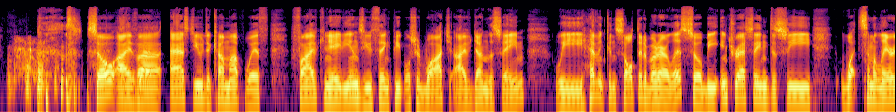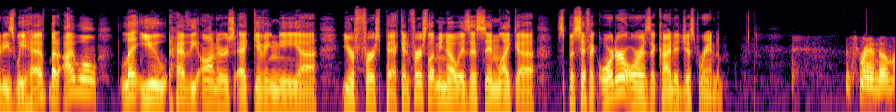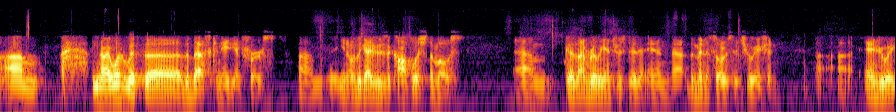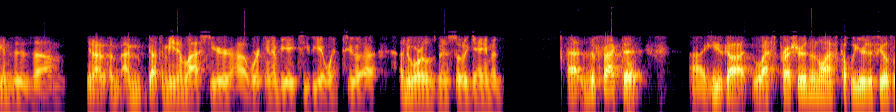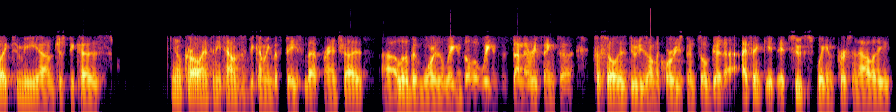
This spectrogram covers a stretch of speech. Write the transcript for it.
so I've uh, asked you to come up with five Canadians you think people should watch. I've done the same. We haven't consulted about our list, so it'll be interesting to see what similarities we have. But I will let you have the honors at giving me uh, your first pick. And first, let me know: is this in like a specific order, or is it kind of just random? It's random. Um, you know, I went with uh, the best Canadian first. Um, you know, the guy who's accomplished the most. Because I'm really interested in uh, the Minnesota situation. Uh, Andrew Wiggins is, um, you know, I, I got to meet him last year uh, working NBA TV. I went to a, a New Orleans, Minnesota game, and uh, the fact that uh, he's got less pressure than the last couple of years, it feels like to me, um, just because you know, Karl-Anthony Towns is becoming the face of that franchise uh, a little bit more than Wiggins, although Wiggins has done everything to fulfill his duties on the court. He's been so good. I think it, it suits Wiggins' personality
